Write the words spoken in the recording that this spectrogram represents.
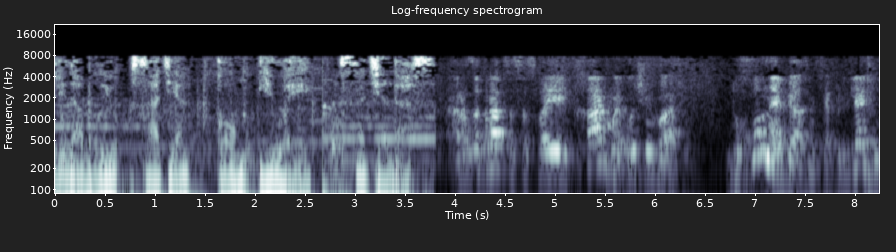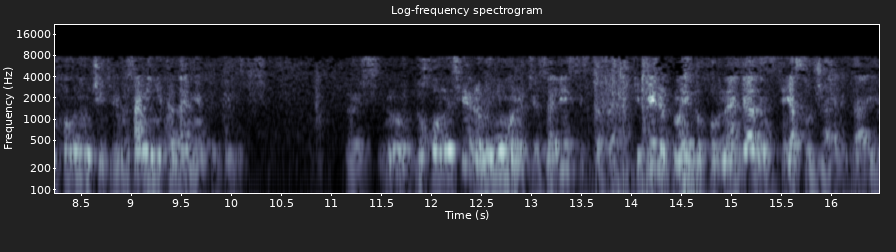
www.satya.com.ua Satya Das. Разобраться со своей дхармой очень важно. Духовные обязанности определяет духовный учитель. Вы сами никогда не определитесь. То есть, ну, в духовной сферы вы не можете залезть и сказать, теперь вот мои духовные обязанности, я пуджари, да, и.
